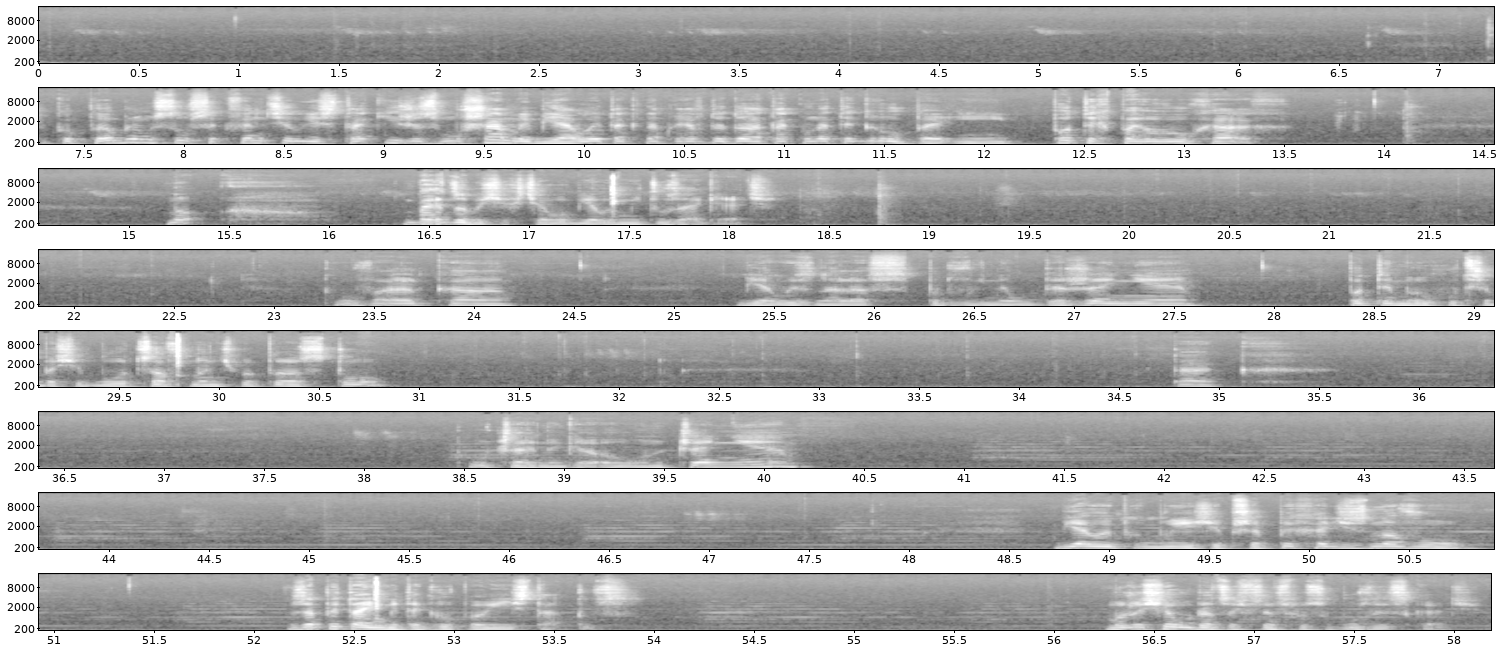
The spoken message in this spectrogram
Tylko problem z tą sekwencją jest taki, że zmuszamy białe tak naprawdę do ataku na tę grupę i po tych paru ruchach no bardzo by się chciało białymi tu zagrać. Tu walka. Biały znalazł podwójne uderzenie. Po tym ruchu trzeba się było cofnąć po prostu. Tak. Tu czarny gra o łączenie. Biały próbuje się przepychać. Znowu zapytajmy tę grupę o jej status. Może się uda coś w ten sposób uzyskać.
